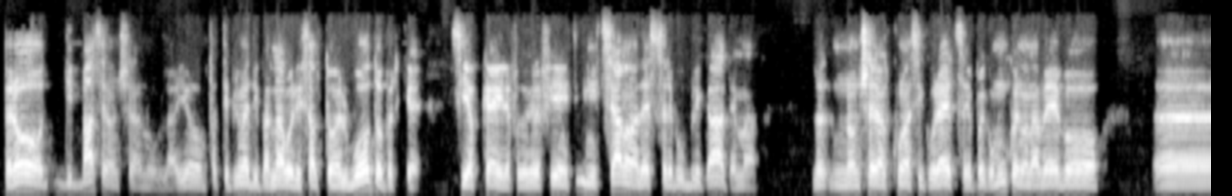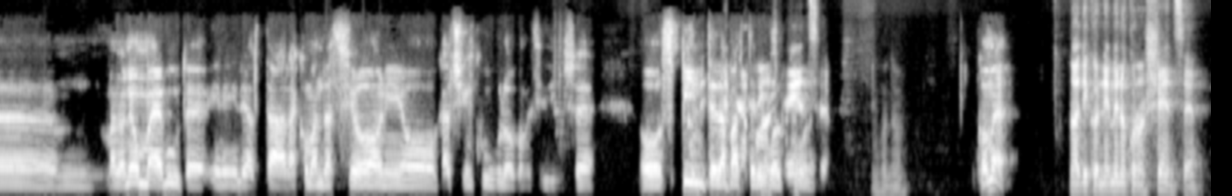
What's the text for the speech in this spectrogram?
Però di base non c'era nulla. Io infatti prima ti parlavo di salto nel vuoto perché sì, ok, le fotografie iniziavano ad essere pubblicate, ma non c'era alcuna sicurezza e poi comunque non avevo eh, ma non ne ho mai avute in, in, realtà raccomandazioni o calci in culo come si dice o spinte da parte di qualcuno. Com'è? No, dico nemmeno conoscenze.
